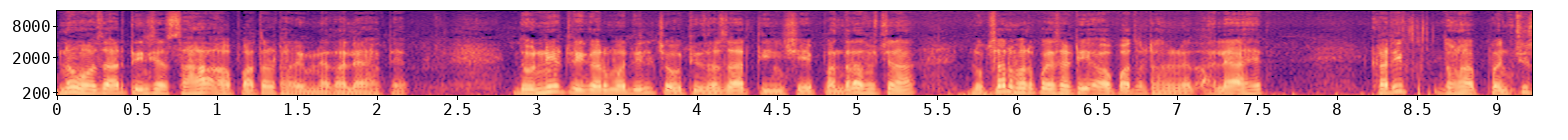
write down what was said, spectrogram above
नऊ हजार तीनशे सहा अपात्र ठरविण्यात आल्या होत्या. दोन्ही ट्रिगरमधील चौतीस हजार तीनशे पंधरा सूचना नुकसान भरपाईसाठी अपात्र ठरवण्यात आल्या आहेत. खरीप दोन हजार पंचवीस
